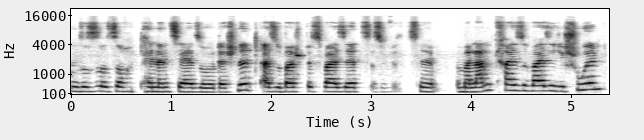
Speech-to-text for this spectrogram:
und das ist auch tendenziell so der Schnitt. Also beispielsweise jetzt, also jetzt immer landkreiseweise die Schulen.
